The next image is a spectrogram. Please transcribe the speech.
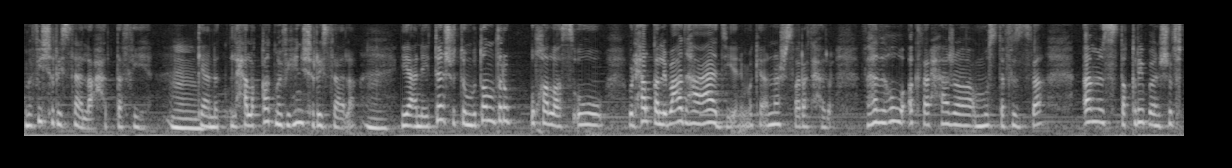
ما فيش رسالة حتى فيه مم. كانت الحلقات ما فيهنش رسالة مم. يعني تنشتم وتنضرب وخلاص والحلقة اللي بعدها عادي يعني ما كانش صارت حاجة فهذا هو أكثر حاجة مستفزة أمس تقريبا شفت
